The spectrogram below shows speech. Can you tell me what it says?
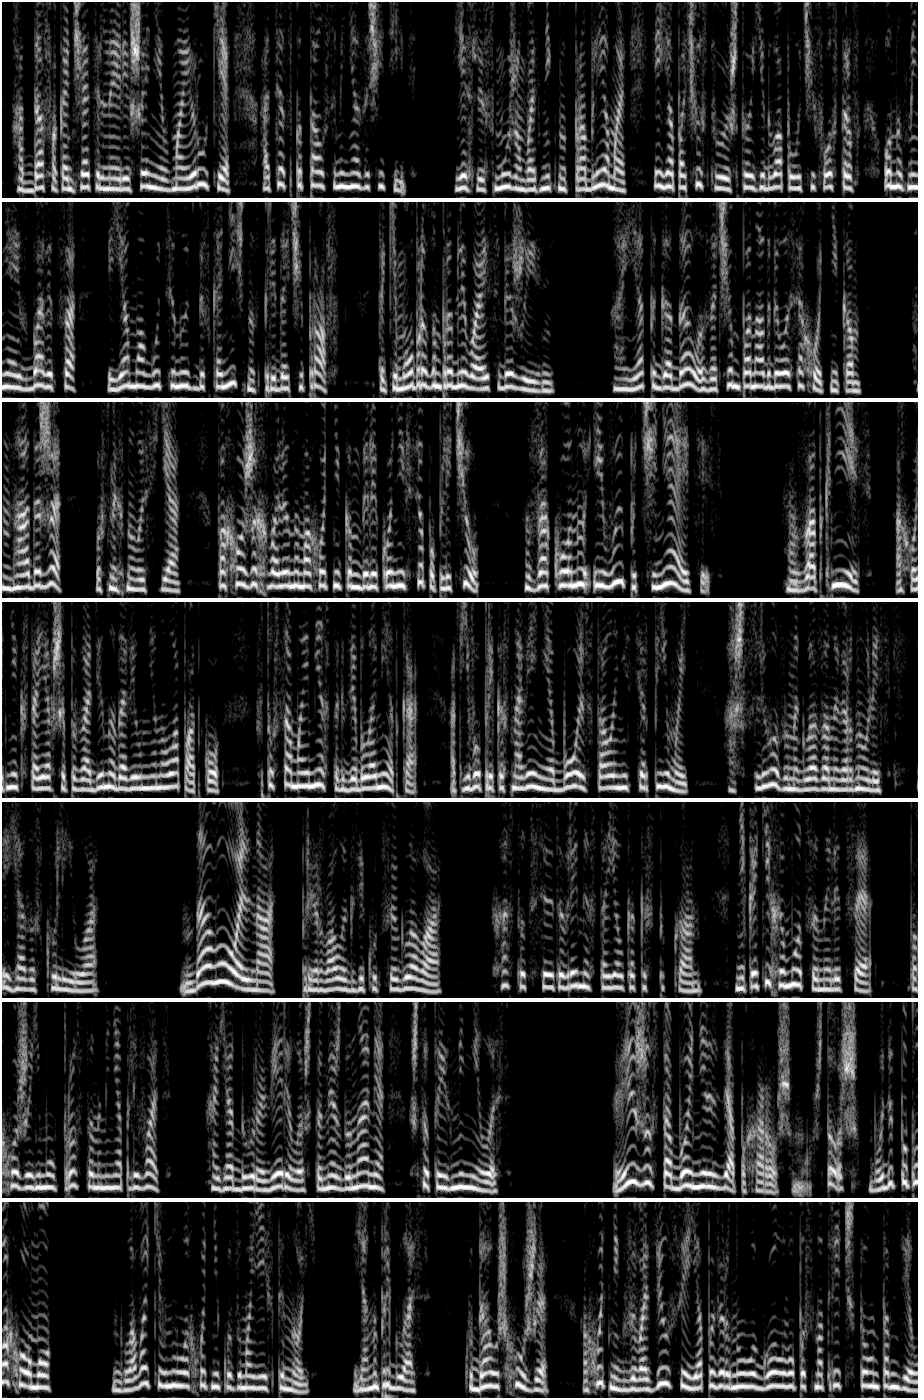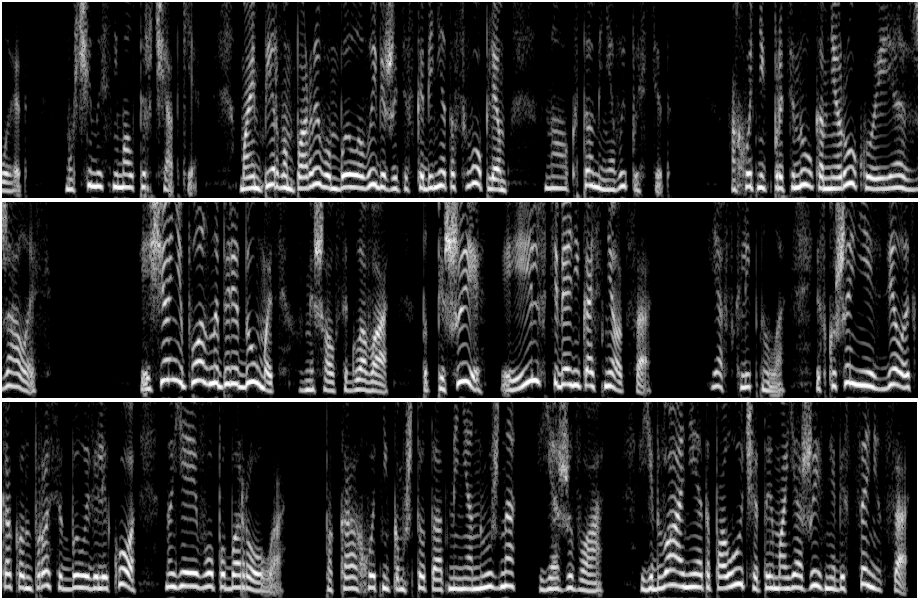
Отдав окончательное решение в мои руки, отец пытался меня защитить. Если с мужем возникнут проблемы, и я почувствую, что, едва получив остров, он от меня избавится, я могу тянуть бесконечно с передачей прав, таким образом продлевая себе жизнь. А я-то гадала, зачем понадобилось охотникам. «Надо же!» — усмехнулась я. «Похоже, хваленым охотникам далеко не все по плечу. Закону и вы подчиняетесь». «Заткнись!» Охотник, стоявший позади, надавил мне на лопатку, в то самое место, где была метка. От его прикосновения боль стала нестерпимой, аж слезы на глаза навернулись, и я заскулила. «Довольно!» — прервал экзекуцию глава. Хастот все это время стоял как истукан, никаких эмоций на лице. Похоже, ему просто на меня плевать, а я дура верила, что между нами что-то изменилось. «Вижу, с тобой нельзя по-хорошему. Что ж, будет по-плохому», Глава кивнул охотнику за моей спиной. Я напряглась. Куда уж хуже. Охотник завозился, и я повернула голову посмотреть, что он там делает. Мужчина снимал перчатки. Моим первым порывом было выбежать из кабинета с воплем, но кто меня выпустит? Охотник протянул ко мне руку, и я сжалась. «Еще не поздно передумать», — вмешался глава. «Подпиши, и Ильф тебя не коснется». Я всхлипнула. Искушение сделать, как он просит, было велико, но я его поборола. Пока охотникам что-то от меня нужно, я жива. Едва они это получат, и моя жизнь обесценится.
